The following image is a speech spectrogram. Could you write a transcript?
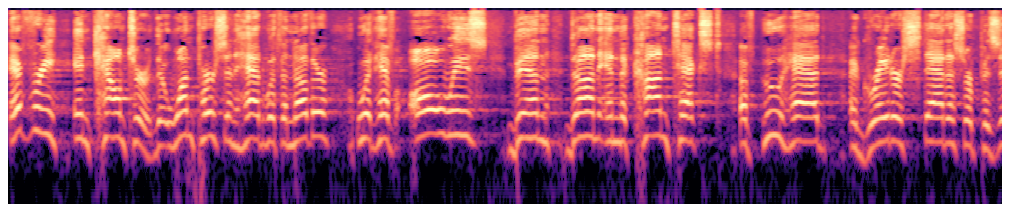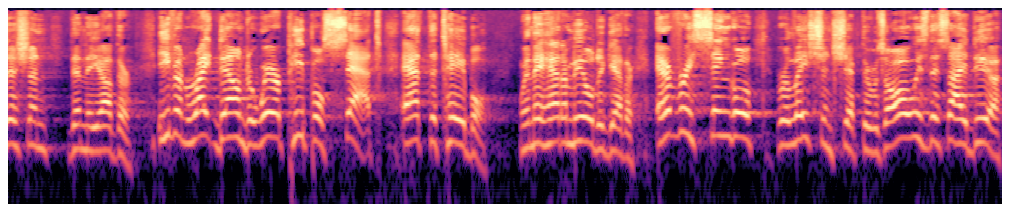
Every encounter that one person had with another would have always been done in the context of who had a greater status or position than the other. Even right down to where people sat at the table when they had a meal together. Every single relationship, there was always this idea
